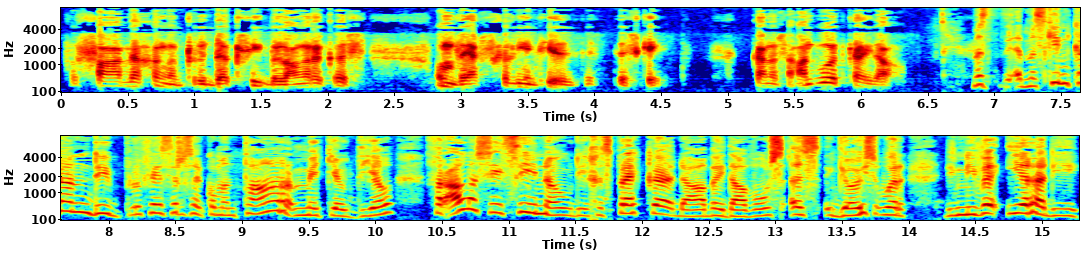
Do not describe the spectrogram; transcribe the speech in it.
vervaardiging en produksie belangrik is om werksgeleenthede te, te skep. Kan ons 'n antwoord kry daarop? Mis, miskien kan die professor sy kommentaar met jou deel, veral as jy sien nou die gesprekke daar by Davos is juis oor die nuwe era, die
